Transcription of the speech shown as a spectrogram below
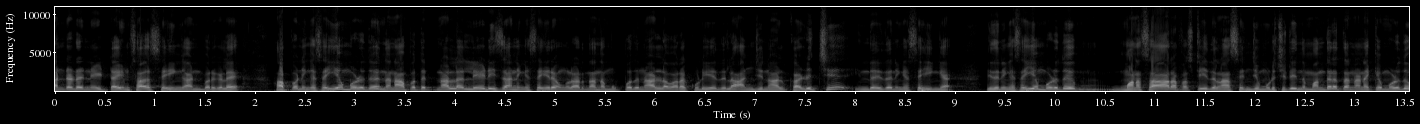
hundred and eight டைம்ஸாக செய்யுங்க அன்பர்களே. அப்போ நீங்கள் செய்யும் பொழுது இந்த நாற்பத்தெட்டு நாளில் லேடிஸாக நீங்கள் செய்கிறவங்களா இருந்தால் அந்த முப்பது நாளில் வரக்கூடியதில் அஞ்சு நாள் கழித்து இந்த இதை நீங்கள் செய்யுங்க. இதை நீங்கள் செய்யும் பொழுது மனசார ஃபஸ்ட்டு இதெல்லாம் செஞ்சு முடிச்சுட்டு இந்த மந்திரத்தை நினைக்கும் பொழுது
